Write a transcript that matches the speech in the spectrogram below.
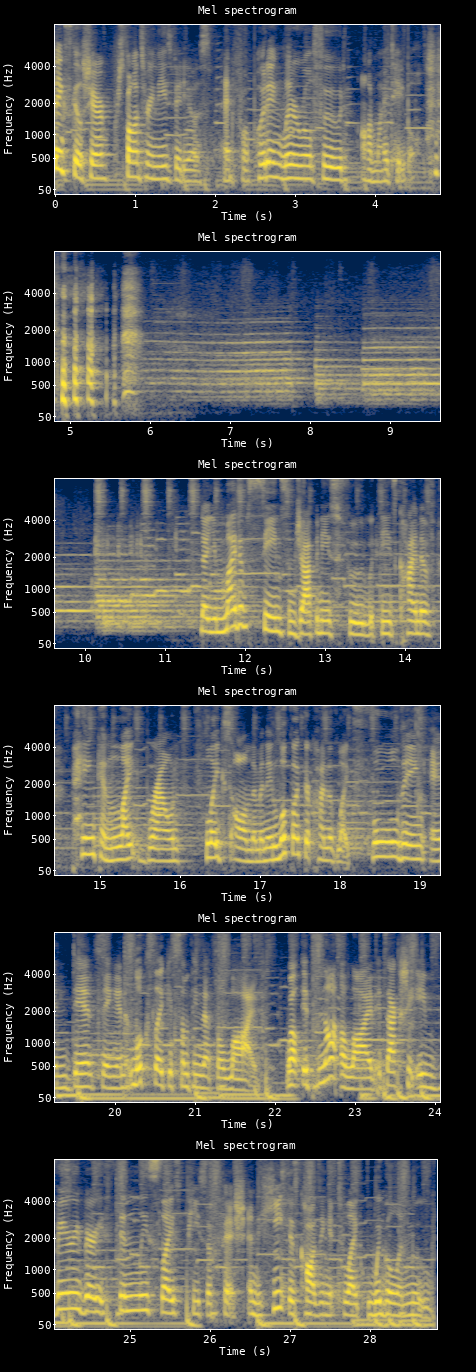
Thanks Skillshare for sponsoring these videos and for putting literal food on my table. Now you might have seen some Japanese food with these kind of pink and light brown flakes on them and they look like they're kind of like folding and dancing and it looks like it's something that's alive. Well, it's not alive, it's actually a very, very thinly sliced piece of fish and the heat is causing it to like wiggle and move.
